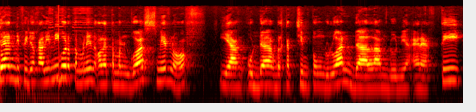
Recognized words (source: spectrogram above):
Dan di video kali ini gue temenin oleh temen gue, Smirnov, yang udah berkecimpung duluan dalam dunia NFT,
